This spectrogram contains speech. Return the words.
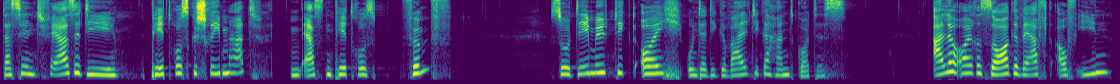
Das sind Verse, die Petrus geschrieben hat, im 1. Petrus 5. So demütigt euch unter die gewaltige Hand Gottes. Alle eure Sorge werft auf ihn.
